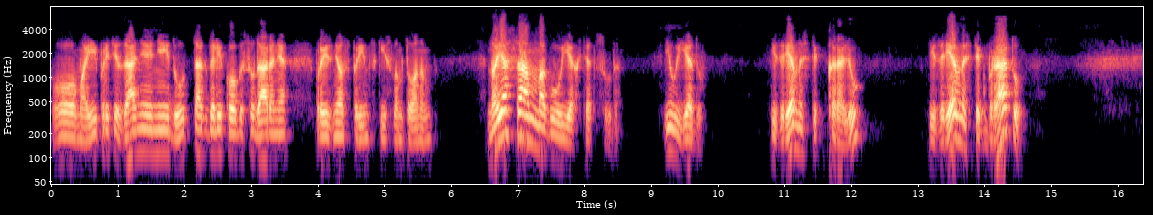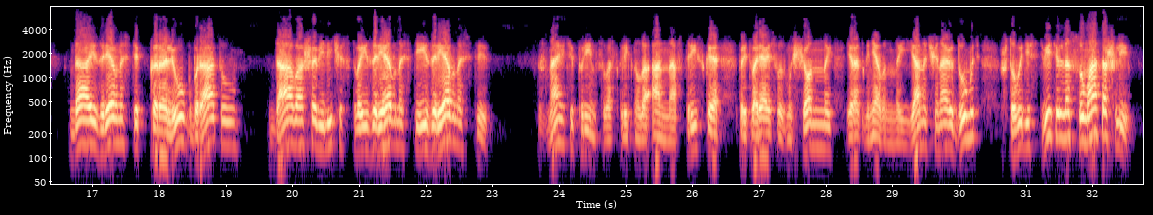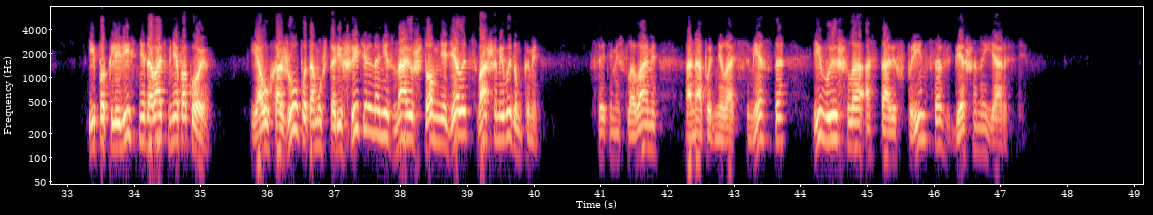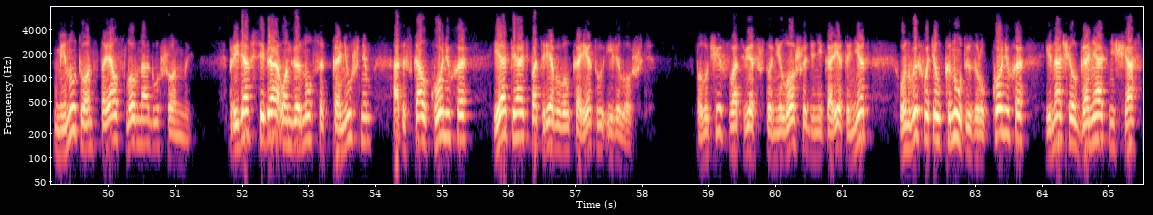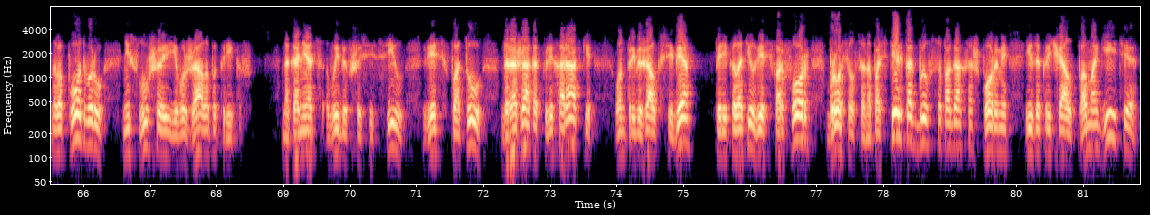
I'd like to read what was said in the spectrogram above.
«О, мои притязания не идут так далеко, государыня», — произнес принц кислым тоном. «Но я сам могу уехать отсюда. И уеду. Из ревности к королю? Из ревности к брату?» «Да, из ревности к королю, к брату. Да, ваше величество, из ревности, из ревности!» «Знаете, принц!» — воскликнула Анна Австрийская, притворяясь возмущенной и разгневанной. «Я начинаю думать, что вы действительно с ума сошли и поклялись не давать мне покоя. Я ухожу, потому что решительно не знаю, что мне делать с вашими выдумками». С этими словами она поднялась с места и вышла, оставив принца в бешеной ярости. Минуту он стоял словно оглушенный. Придя в себя, он вернулся к конюшням, отыскал конюха и опять потребовал карету или лошадь. Получив в ответ, что ни лошади, ни кареты нет, он выхватил кнут из рук конюха и начал гонять несчастного по двору, не слушая его жалоб и криков. Наконец, выбившись из сил, весь в поту, дрожа как в лихорадке, он прибежал к себе переколотил весь фарфор, бросился на постель, как был в сапогах со шпорами, и закричал «Помогите!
